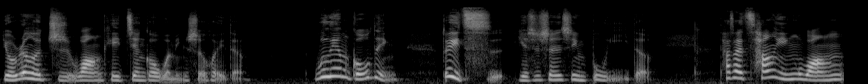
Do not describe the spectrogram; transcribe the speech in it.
有任何指望可以建构文明社会的。William Golding 对此也是深信不疑的。他在《苍蝇王》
